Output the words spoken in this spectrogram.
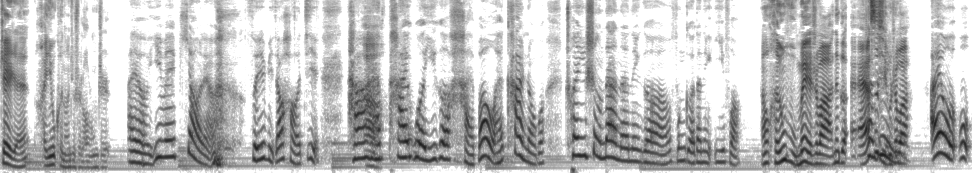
这人很有可能就是劳荣枝。哎呦，因为漂亮，所以比较好记。他还拍过一个海报，我还看着过，穿一圣诞的那个风格的那个衣服，然后很妩媚，是吧？那个 S 型是吧？哎呦，我 我，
